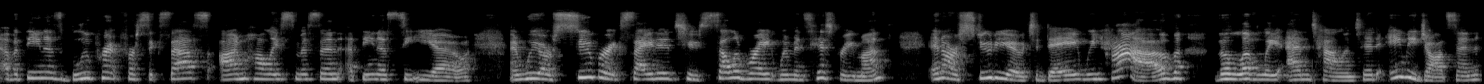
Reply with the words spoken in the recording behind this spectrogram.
of Athena's Blueprint for Success. I'm Holly Smithson, Athena's CEO, and we are super excited to celebrate Women's History Month. In our studio today, we have the lovely and talented Amy Johnson,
